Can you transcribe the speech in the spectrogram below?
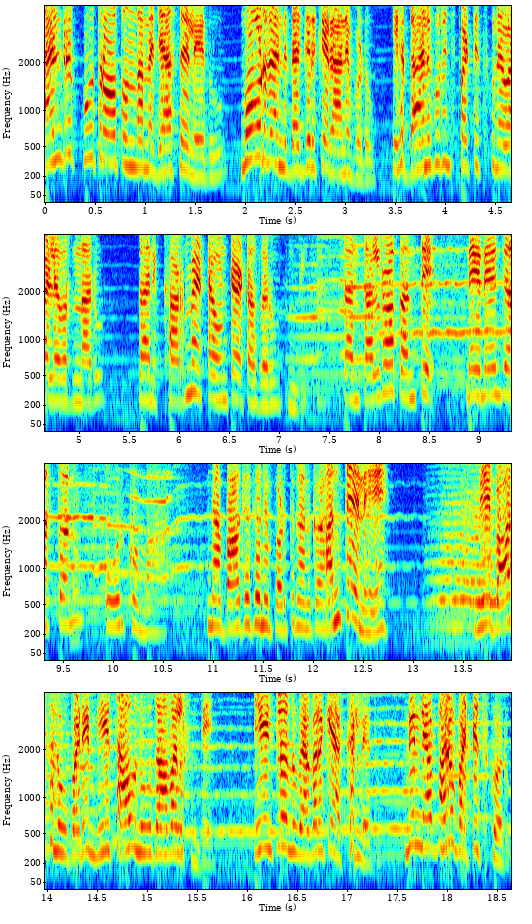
తండ్రి కూతురు అవుతుందన్న జాసే లేదు మొగుడు దాన్ని దగ్గరికే రానివ్వడు. ఇక దాని గురించి పట్టించుకునే వాళ్ళు ఎవరున్నారు? దాని కర్మ ఎట్టా ఉంటే అట్టా జరుగుతుంది. దాని తలరాత అంతే. నేనేం చేస్తాను? ఊరుకోమ్మా. నా బాధగా నేను పడుతున్నానుగా అంతేనే. నీ బాధ నువ్వు పడి నీ సావు నువ్వు చావాల్సిందే. ఈ ఇంట్లో నువ్వెవరికీ అక్కర్లేదు. నిన్నెవ్వరూ పట్టించుకోరు.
